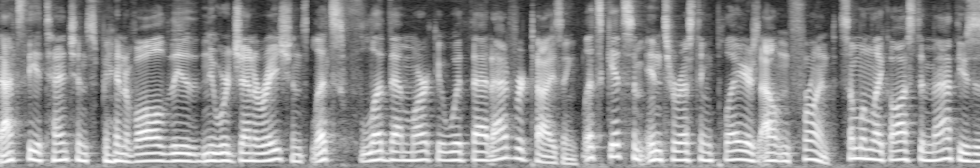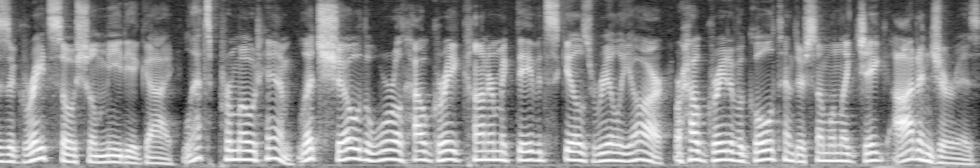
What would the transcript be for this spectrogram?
That's the attention span of all the newer generations. Let's flood that market with that advertising. Let's get some interesting players out in front. Someone like Auston Matthews is a great social media guy. Let's promote him. Let's show the world how great Connor McDavid's skills really are, or how great of a goaltender someone like Jake Oettinger is.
